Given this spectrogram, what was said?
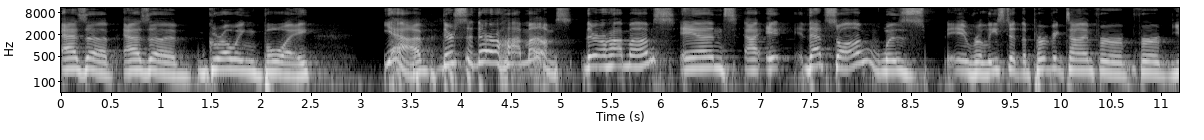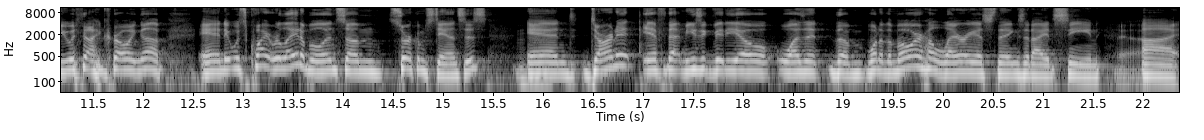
as a as a growing boy, yeah, there's there are hot moms. There are hot moms, and uh, it, that song was released at the perfect time for for you and I growing up, and it was quite relatable in some circumstances. And darn it, if that music video wasn't the one of the more hilarious things that I had seen, Yeah. uh,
